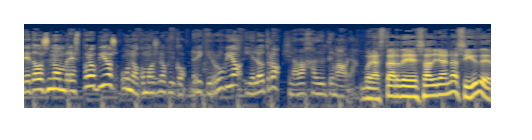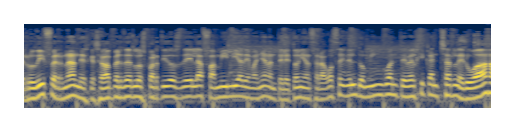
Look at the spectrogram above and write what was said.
de dos nombres propios, uno, como es lógico, Ricky Rubio, y el otro, la baja de última hora. Buenas tardes, Adriana. Sí, de Rudy Fernández, que se va a perder los partidos de la familia de mañana ante Letonia en Zaragoza y del domingo ante Bélgica en Charleroi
